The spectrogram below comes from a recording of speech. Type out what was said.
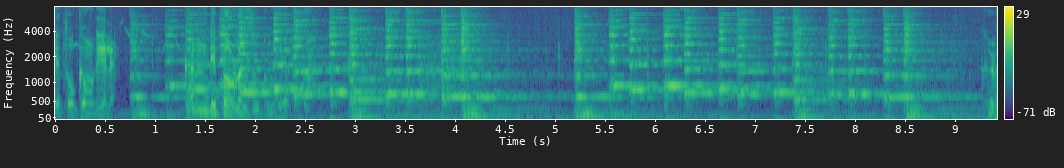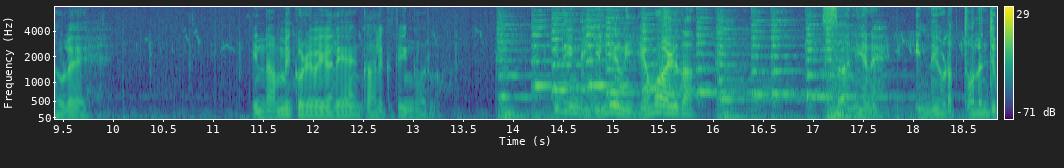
நம்மளாலே தூக்க முடியல. கண்டிப்பா அவளால் தூக்க முடியாது. கடவுளே இந்த அம்மி குழவையாலேயே என் காலுக்கு தீங்கு வரணும். இது இங்க இல்லையா நீ எவன் அழுதா சனியனே இன்னையோட தொலைஞ்சு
